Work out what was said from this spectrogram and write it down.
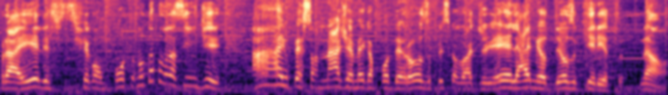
pra ele chega um ponto. Não tô falando assim de. Ai, o personagem é mega poderoso, por isso que eu gosto de ele. Ai, meu Deus, o Kirito. Não.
